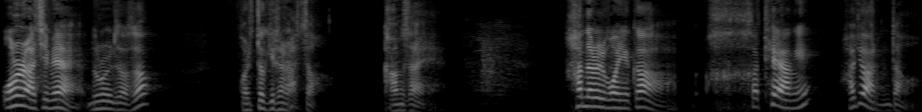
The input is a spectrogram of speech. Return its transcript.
오늘 아침에 눈을 떠서 벌떡 일어났어. 감사해. 하늘을 보니까 태양이 아주 아름다워.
